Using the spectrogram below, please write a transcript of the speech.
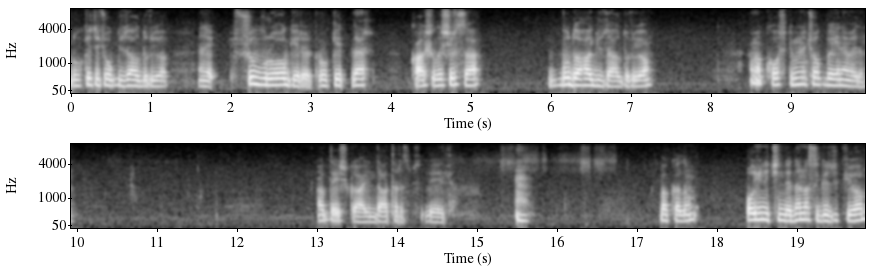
Roketi çok güzel duruyor. Yani şu broğa göre roketler karşılaşırsa bu daha güzel duruyor. Ama kostümünü çok beğenemedim. Adı işgalinde atarız değil. Bakalım. Oyun içinde de nasıl gözüküyor?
